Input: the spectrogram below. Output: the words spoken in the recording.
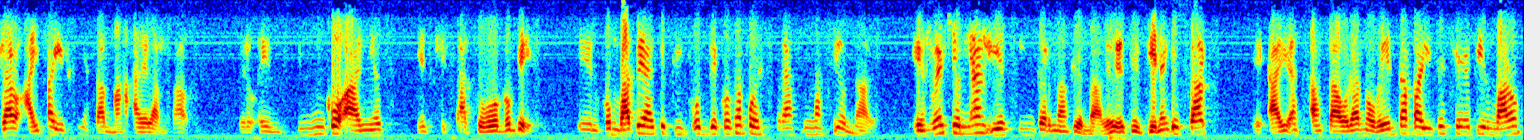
claro, hay países que están más adelantados, pero en cinco años es que está todo, porque el combate a este tipo de cosas pues es transnacional es regional y es internacional. Es decir, tienen que estar, eh, hay hasta ahora 90 países que firmaron,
